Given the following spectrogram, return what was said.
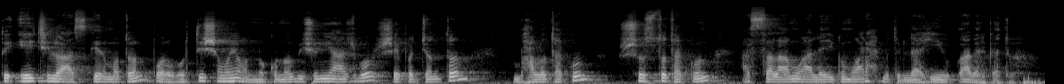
তো এই ছিল আজকের মতন। পরবর্তী সময়ে অন্য কোনো বিষয় নিয়ে আসব। সে পর্যন্ত ভালো থাকুন, সুস্থ থাকুন। আসসালামু আলাইকুম আরহামতুল্লাহি আবরকাতুহ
